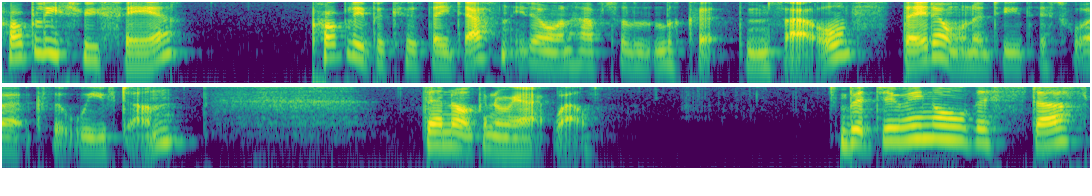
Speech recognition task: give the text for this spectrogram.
probably through fear, probably because they definitely don't want to have to look at themselves. They don't want to do this work that we've done. They're not going to react well. but doing all this stuff,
